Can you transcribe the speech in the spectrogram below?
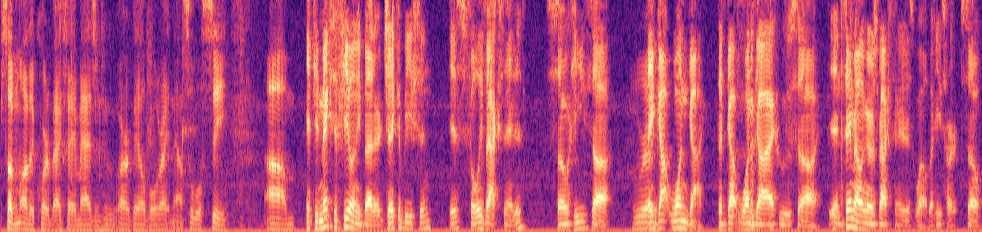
some other quarterbacks I imagine who are available right now. So we'll see. Um, If it makes it feel any better, Jacob Eason is fully vaccinated, so he's uh they got one guy. They've got one guy who's uh and Sam Ehlinger is vaccinated as well, but he's hurt. So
